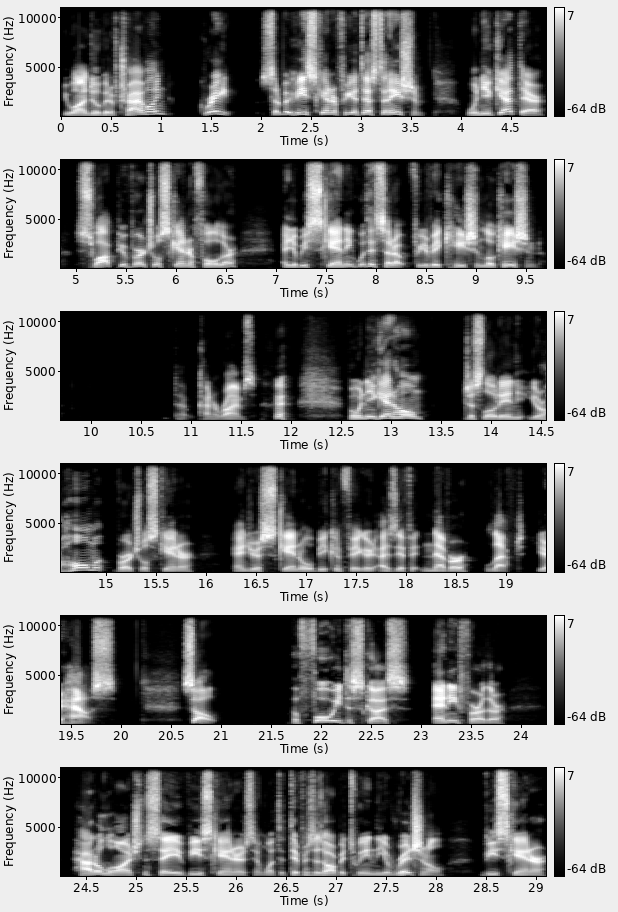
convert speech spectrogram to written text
You want to do a bit of traveling? Great. Set up a vScanner for your destination. When you get there, swap your virtual scanner folder and you'll be scanning with a setup for your vacation location. That kind of rhymes. but when you get home, just load in your home virtual scanner and your scanner will be configured as if it never left your house. So, before we discuss any further how to launch and save vScanners and what the differences are between the original vScanner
